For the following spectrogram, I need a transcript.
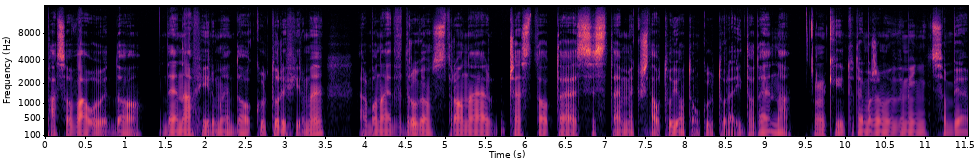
pasowały do DNA firmy, do kultury firmy, albo nawet w drugą stronę, często te systemy kształtują tą kulturę i to DNA. Okay, tutaj możemy wymienić sobie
